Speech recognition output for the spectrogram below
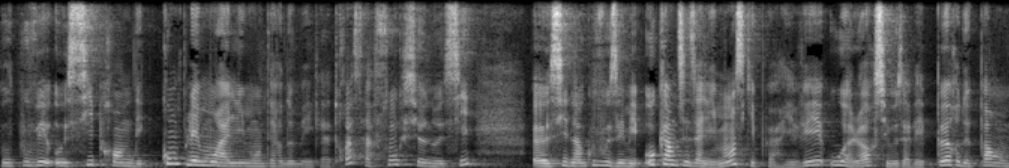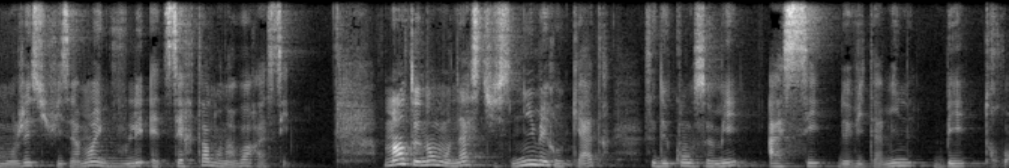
Vous pouvez aussi prendre des compléments alimentaires d'oméga 3, ça fonctionne aussi. Euh, si d'un coup vous aimez aucun de ces aliments, ce qui peut arriver, ou alors si vous avez peur de ne pas en manger suffisamment et que vous voulez être certain d'en avoir assez. Maintenant, mon astuce numéro 4, c'est de consommer assez de vitamine B3.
